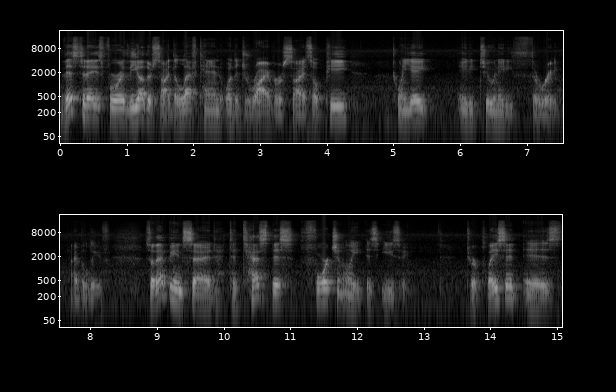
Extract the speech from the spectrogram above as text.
This today is for the other side, the left hand or the driver's side. So P28, 82, and 83, I believe. So that being said, to test this fortunately is easy. To replace it is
